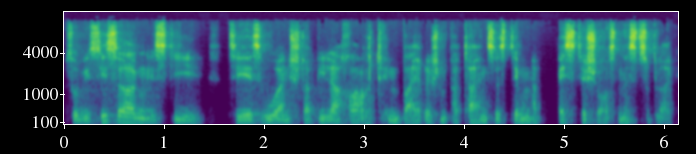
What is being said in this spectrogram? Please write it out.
so wie Sie sagen, ist die CSU ein stabiler Hort im bayerischen Parteiensystem und hat beste Chancen, es zu bleiben.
